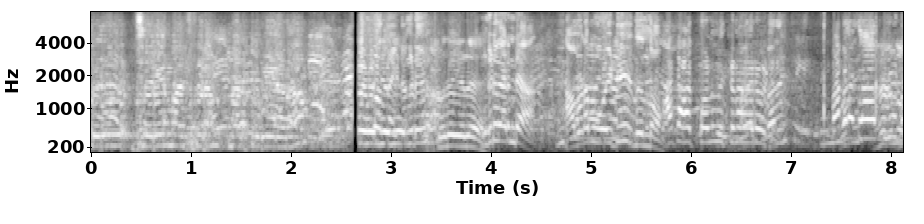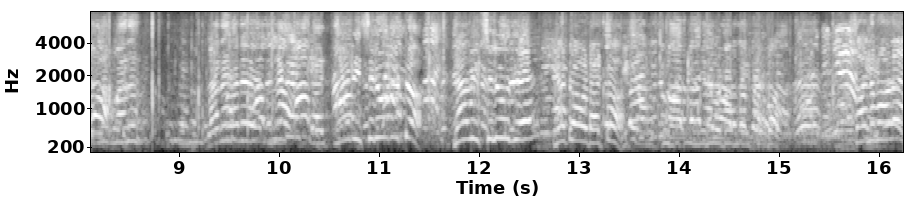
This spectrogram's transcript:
ഒരു ചെറിയ മത്സരം നടത്തുകയാണ്. ഇങ്ങോട്ട് വരണ്ട. അവിടെ പോയിട്ട് നിന്നോ. ഞാൻ വിസിലു കേട്ടോ ഞാൻ വിസിലു കേട്ടോ. ഓടാട്ടോ സൽമാനെ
